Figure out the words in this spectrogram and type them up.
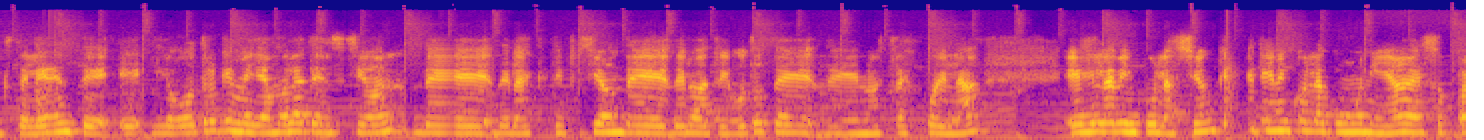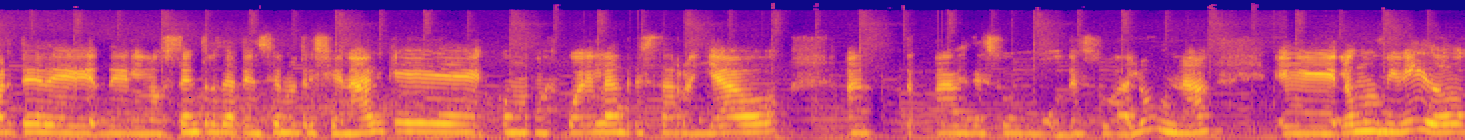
Excelente. Eh, lo otro que me llamó la atención de, la descripción de, los atributos de, de, nuestra escuela es la vinculación que tienen con la comunidad. Eso es parte de, los centros de atención nutricional que como escuela han desarrollado a través de su, de su alumna. Eh, lo hemos vivido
